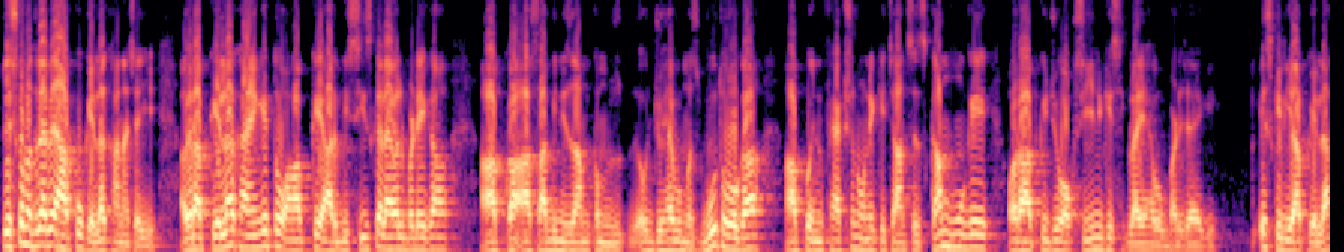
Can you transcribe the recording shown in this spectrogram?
تو اس کا مطلب ہے آپ کو کیلا کھانا چاہیے۔ اگر آپ کیلا کھائیں گے تو آپ کے آر بی سیز کا لیول بڑھے گا، آپ کا آسابی نظام جو ہے وہ مضبوط ہوگا، آپ کو انفیکشن ہونے کے چانسز کم ہوں گے اور آپ کی جو آکسیجن کی سپلائی ہے وہ بڑھ جائے گی۔ تو اس کے لیے آپ کیلا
